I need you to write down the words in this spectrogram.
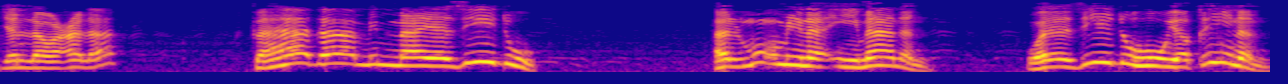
جل وعلا فهذا مما يزيد المؤمن إيمانا ويزيده يقينا.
